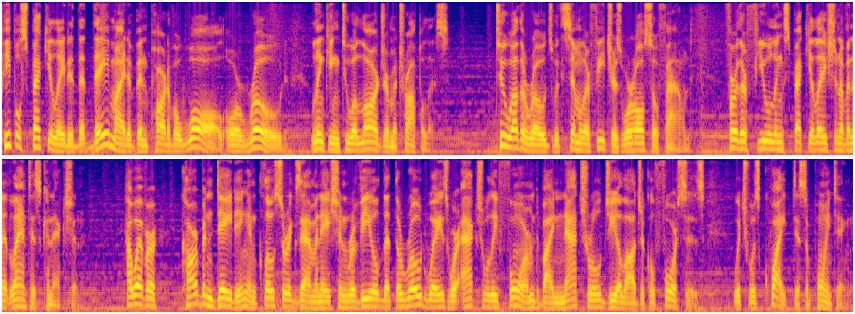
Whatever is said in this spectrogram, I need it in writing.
People speculated that they might have been part of a wall or road linking to a larger metropolis. Two other roads with similar features were also found, further fueling speculation of an Atlantis connection. However, carbon dating and closer examination revealed that the roadways were actually formed by natural geological forces, which was quite disappointing.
